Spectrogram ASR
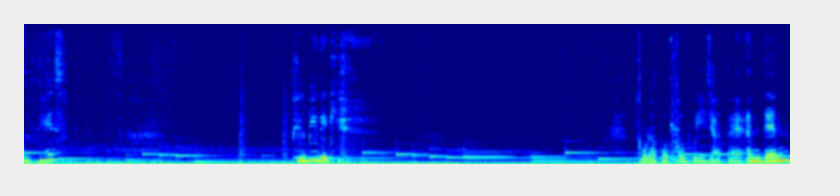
the face फिर भी देखिए। थोड़ा बहुत तो हो ही जाता है। And then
